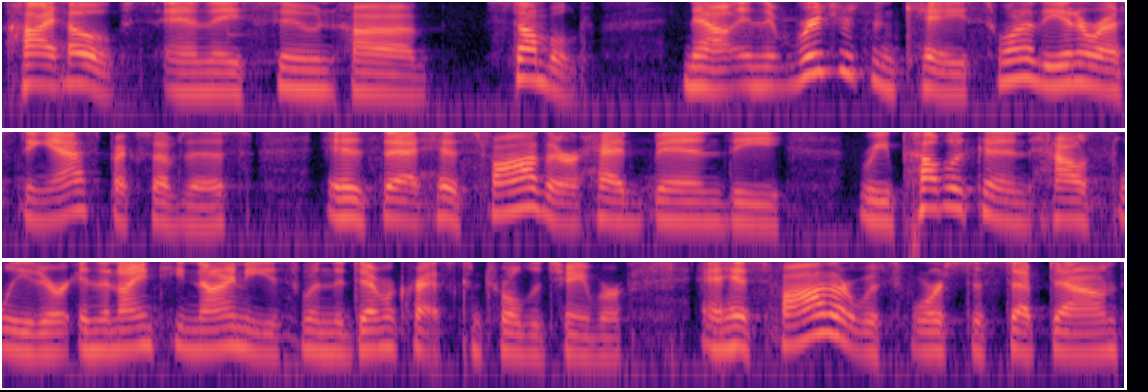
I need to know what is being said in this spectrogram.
high hopes and they soon uh, stumbled. Now, in the Richardson case, one of the interesting aspects of this is that his father had been the Republican House leader in the 1990s when the Democrats controlled the chamber, and his father was forced to step down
